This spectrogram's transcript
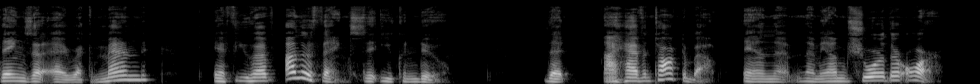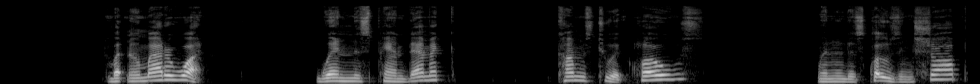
things that I recommend, if you have other things that you can do that I haven't talked about, and uh, I mean, I'm sure there are. But no matter what, when this pandemic comes to a close, when it is closing shop,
